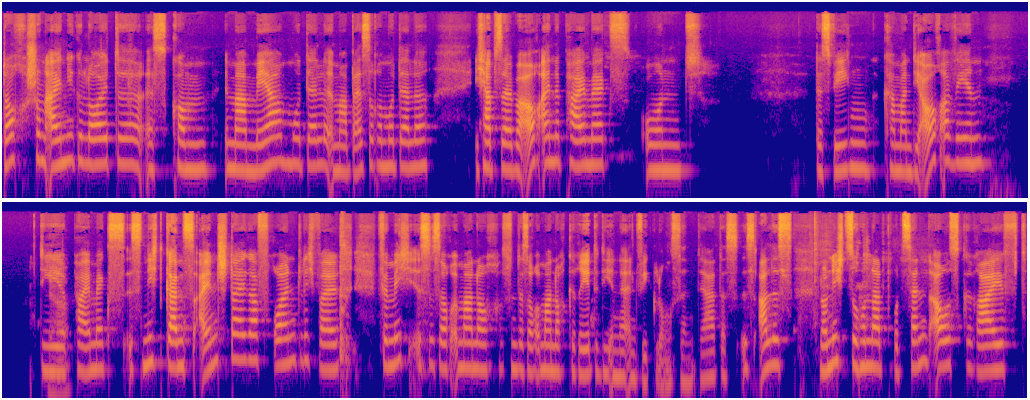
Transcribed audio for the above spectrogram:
doch schon einige Leute. Es kommen immer mehr Modelle, immer bessere Modelle. Ich habe selber auch eine Pimax und deswegen kann man die auch erwähnen. Die ja. Pimax ist nicht ganz einsteigerfreundlich, weil für mich ist es auch immer noch, sind das auch immer noch Geräte, die in der Entwicklung sind. Ja, das ist alles noch nicht zu 100 Prozent ausgereift,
